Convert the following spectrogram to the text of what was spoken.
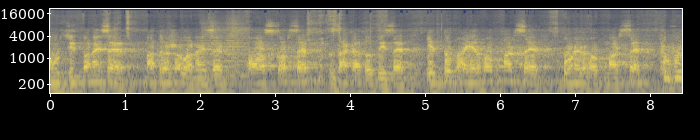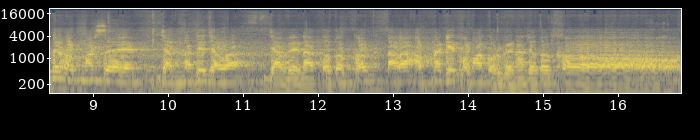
মসজিদ বানাইছেন, মাদ্রাসা বানাইছেন, হজ করছেন জাকাতও দিছেন, কিন্তু ভাইয়ের হক মারছেন, বোনের হক মারছেন, ফুফুদের হক মারছেন। জান্নাতে যাওয়া যাবে না ততক্ষণ তারা আপনাকে ক্ষমা করবে না যতক্ষণ।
